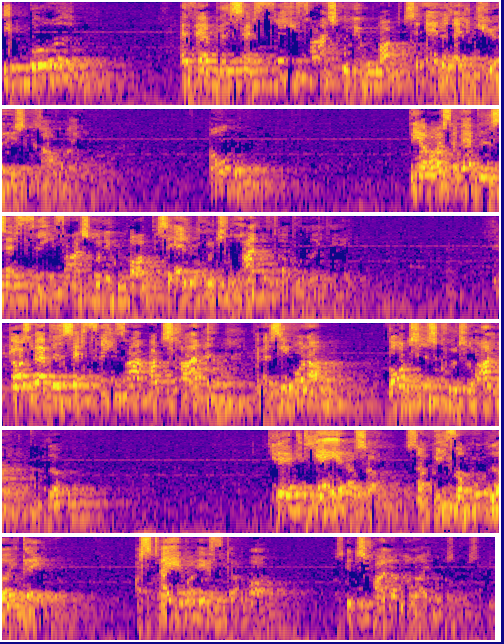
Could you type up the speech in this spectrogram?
Det er både at være blevet sat fri fra at skulle leve op til alle religiøse krav, og det er også at være blevet sat fri fra at skulle leve op til alle kulturelle krav. Det er også være blevet sat fri fra og trætte, kan man sige, under vores tids kulturelle guder. De der idealer, som, som vi forguder i dag, og stræber efter, og måske træller under i vores kultur.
